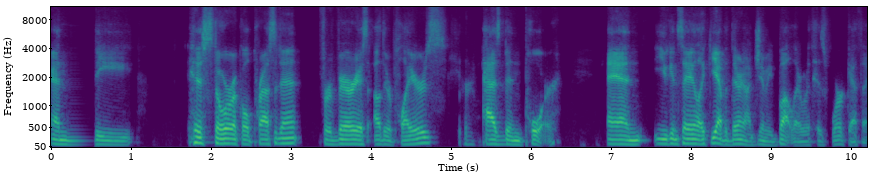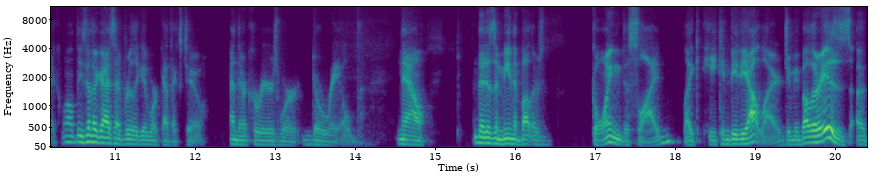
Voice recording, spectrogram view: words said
and the historical precedent for various other players sure. has been poor. And you can say, like, yeah, but they're not Jimmy Butler with his work ethic. Well, these other guys have really good work ethics too, and their careers were derailed. Now, that doesn't mean that Butler's going to slide. Like he can be the outlier. Jimmy Butler is a,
